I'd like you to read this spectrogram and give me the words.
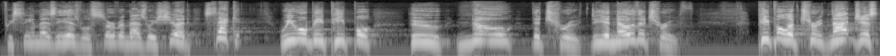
If we see him as he is, we'll serve him as we should. Second, we will be people who know the truth. Do you know the truth? People of truth, not just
